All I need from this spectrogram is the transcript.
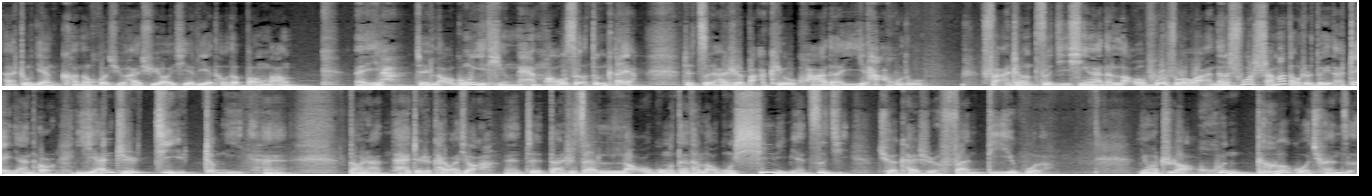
哎，中间可能或许还需要一些猎头的帮忙。哎呀，这老公一听，茅塞顿开呀，这自然是把 Q 夸得一塌糊涂。反正自己心爱的老婆说话，那说什么都是对的。这年头，颜值即正义。当然，哎，这是开玩笑啊。哎，这但是在老公在她老公心里面，自己却开始犯嘀咕了。你要知道，混德国圈子，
